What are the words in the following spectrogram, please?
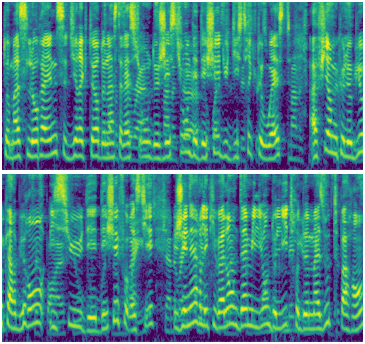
Thomas Lorenz, directeur de l'installation de gestion des déchets du district ouest, affirme que le biocarburant issu des déchets forestiers génère l'équivalent d'un million de litres de mazout par an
